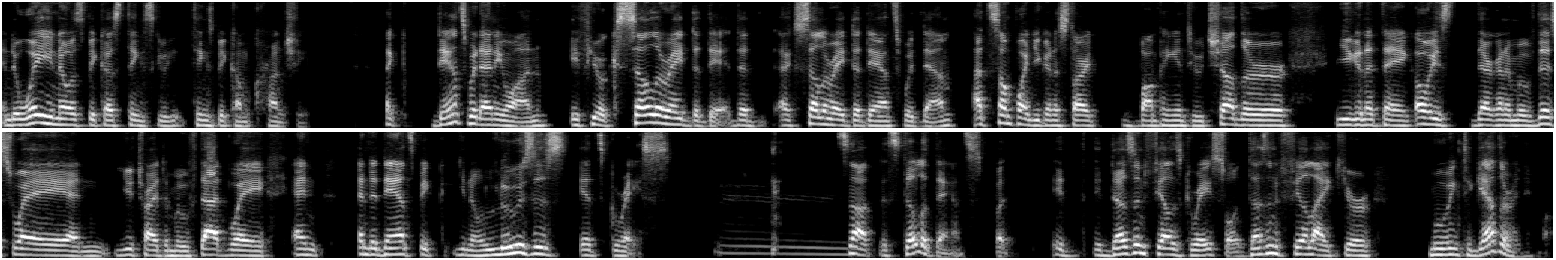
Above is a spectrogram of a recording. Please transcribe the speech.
And the way you know is because things things become crunchy like dance with anyone if you accelerate the, the accelerate the dance with them at some point you're going to start bumping into each other. You're going to think oh he's they're going to move this way and you try to move that way. And and the dance be, you know loses its grace. Mm. it's not it's still a dance but it it doesn't feel as graceful. It doesn't feel like you're moving together anymore.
